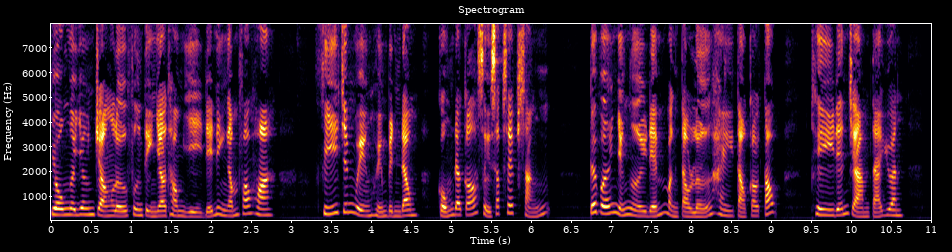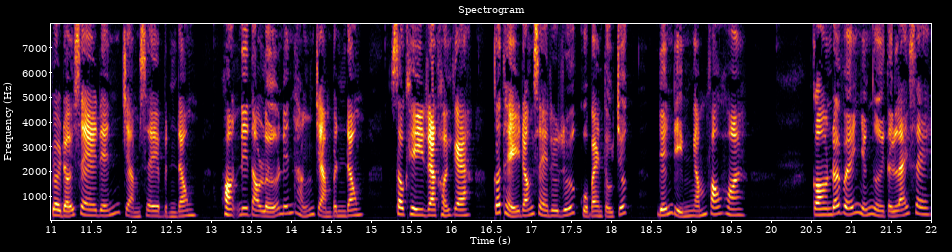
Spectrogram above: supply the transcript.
dù người dân chọn lựa phương tiện giao thông gì để đi ngắm pháo hoa, phía chính quyền huyện Bình Đông cũng đã có sự sắp xếp sẵn. Đối với những người đến bằng tàu lửa hay tàu cao tốc, thì đến trạm tả doanh, rồi đổi xe đến trạm xe Bình Đông, hoặc đi tàu lửa đến thẳng trạm Bình Đông. Sau khi ra khỏi ga, có thể đón xe đưa rước của ban tổ chức đến điểm ngắm pháo hoa. Còn đối với những người tự lái xe,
